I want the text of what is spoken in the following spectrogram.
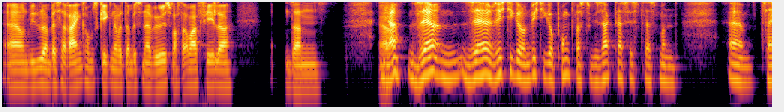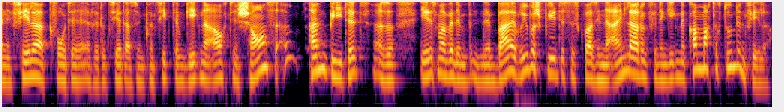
äh, und wie du dann besser reinkommst. Gegner wird dann ein bisschen nervös, macht auch mal Fehler und dann Ja, Ja. sehr, sehr richtiger und wichtiger Punkt, was du gesagt hast, ist, dass man ähm, seine Fehlerquote reduziert, also im Prinzip dem Gegner auch die Chance anbietet. Also jedes Mal, wenn der Ball rüberspielt, ist es quasi eine Einladung für den Gegner, komm, mach doch du den Fehler.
